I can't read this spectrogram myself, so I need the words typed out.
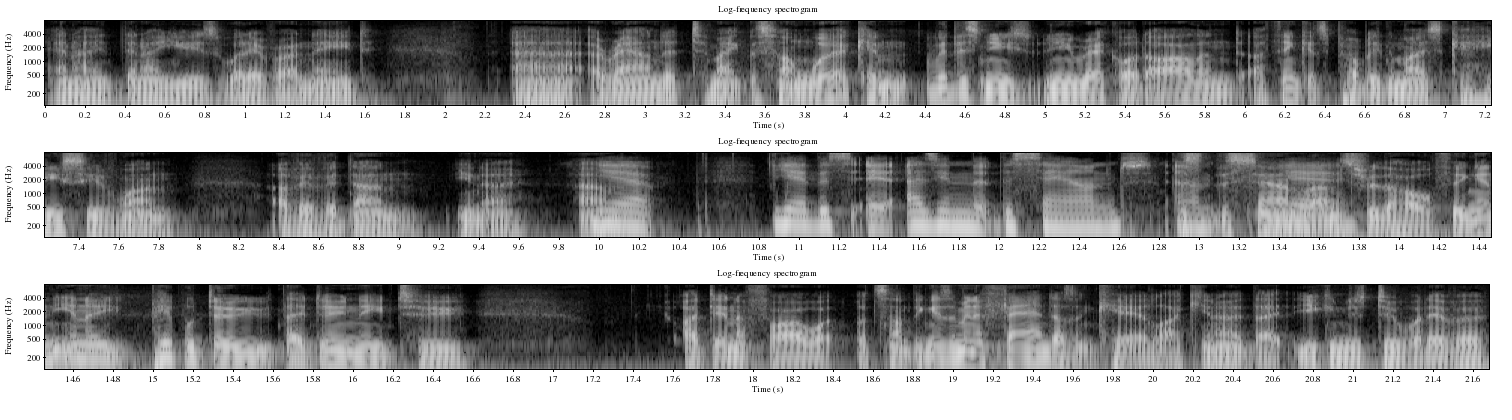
and I then I use whatever I need. Uh, around it to make the song work, and with this new new record, Island, I think it's probably the most cohesive one I've ever done. You know, um, yeah. Yeah, this as in the, the sound. the, um, the sound yeah. runs through the whole thing, and you know, people do they do need to identify what, what something is. I mean, a fan doesn't care. Like you know, that you can just do whatever.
